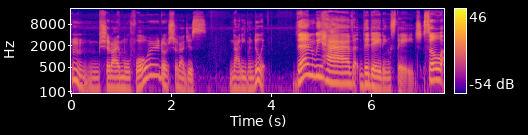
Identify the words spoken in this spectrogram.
hmm, should I move forward or should I just not even do it? Then we have the dating stage. So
